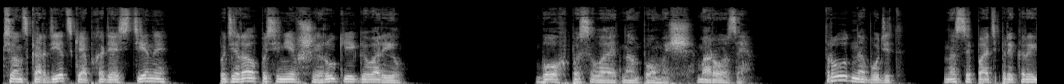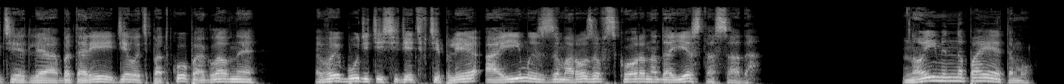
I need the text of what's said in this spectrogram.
Ксен Скордецкий, обходя стены, потирал посиневшие руки и говорил, «Бог посылает нам помощь, морозы. Трудно будет насыпать прикрытие для батареи, делать подкопы, а главное, вы будете сидеть в тепле, а им из-за морозов скоро надоест осада. Но именно поэтому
